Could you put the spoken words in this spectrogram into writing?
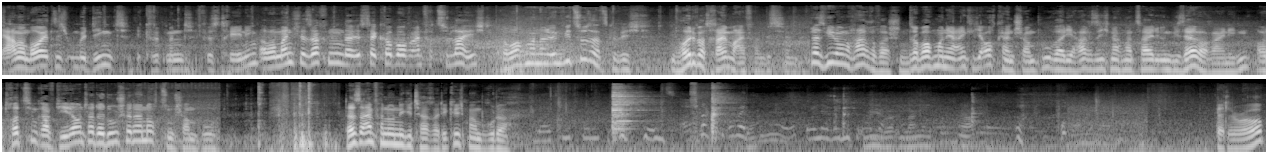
Ja, man braucht jetzt nicht unbedingt Equipment fürs Training, aber manche Sachen, da ist der Körper auch einfach zu leicht. Da braucht man dann irgendwie Zusatzgewicht. Und heute übertreiben wir einfach ein bisschen. Das ist wie beim Haarewaschen. Da braucht man ja eigentlich auch kein Shampoo, weil die Haare sich nach einer Zeit irgendwie selber reinigen. Aber trotzdem greift jeder unter der Dusche dann noch zum Shampoo. Das ist einfach nur eine Gitarre, die kriegt mein Bruder. Battle Rope,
